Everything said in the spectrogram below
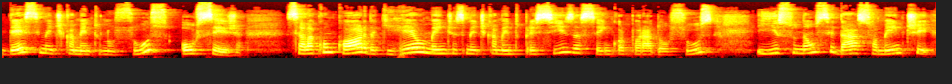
desse medicamento no SUS, ou seja, se ela concorda que realmente esse medicamento precisa ser incorporado ao SUS e isso não se dá somente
